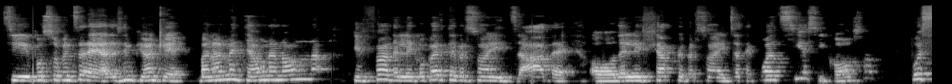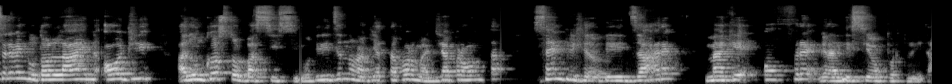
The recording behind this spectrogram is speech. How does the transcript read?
si, posso pensare ad esempio anche banalmente a una nonna che fa delle coperte personalizzate o delle sciarpe personalizzate, qualsiasi cosa, può essere venduta online oggi ad un costo bassissimo, utilizzando una piattaforma già pronta, semplice da utilizzare, ma che offre grandissime opportunità.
